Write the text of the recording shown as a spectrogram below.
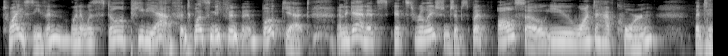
twice, even when it was still a PDF. It wasn't even a book yet. And again, it's it's relationships, but also you want to have corn that take,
